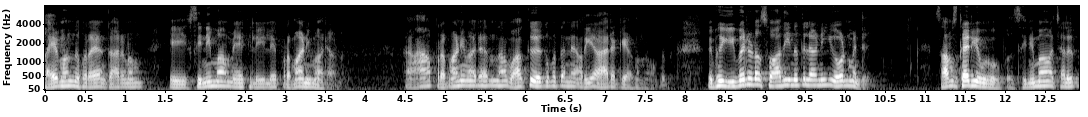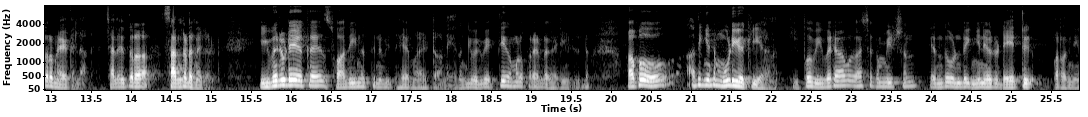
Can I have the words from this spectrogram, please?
ഭയമെന്ന് പറയാൻ കാരണം ഈ സിനിമാ മേഖലയിലെ പ്രമാണിമാരാണ്. ആ പ്രമാണിമാരെന്ന വാക്ക് കേൾക്കുമ്പോൾ തന്നെ അറിയാം ആരൊക്കെയാണെന്ന് നോക്കുന്നത് ഇപ്പോൾ ഇവരുടെ സ്വാധീനത്തിലാണ് ഈ ഗവൺമെന്റ്. സാംസ്കാരിക വകുപ്പ് സിനിമാ ചലച്ചിത്ര മേഖല ചലച്ചിത്ര സംഘടനകൾ. ഇവരുടെയൊക്കെ സ്വാധീനത്തിന് വിധേയമായിട്ടാണ്. ഏതെങ്കിലും ഒരു വ്യക്തി നമ്മൾ പറയേണ്ട കാര്യമില്ലല്ലോ. അപ്പോൾ അതിങ്ങനെ മൂടി വയ്ക്കുകയാണ് ഇപ്പോൾ വിവരാവകാശ കമ്മീഷൻ എന്തുകൊണ്ട് ഇങ്ങനെ ഒരു ഡേറ്റ് പറഞ്ഞ്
